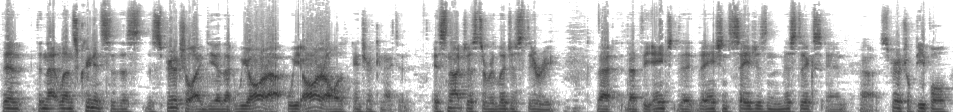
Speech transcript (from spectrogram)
then then that lends credence to this the spiritual idea that we are we are all interconnected. It's not just a religious theory that that the ancient the, the ancient sages and the mystics and uh, spiritual people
